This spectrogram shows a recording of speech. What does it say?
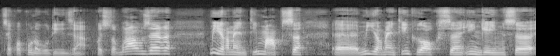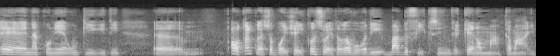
se, qualcuno utilizza questo browser, miglioramenti in Maps, eh, miglioramenti in Clocks, in Games e in alcune utility. Eh, oltre a questo poi c'è il consueto lavoro di bug fixing che non manca mai.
